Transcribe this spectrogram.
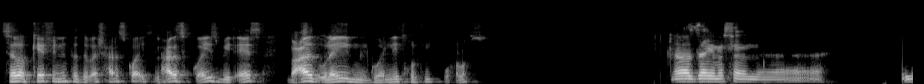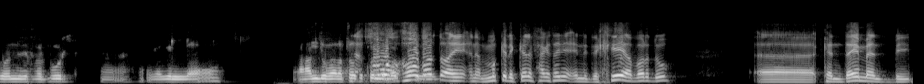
سبب كافي إن أنت تبقاش حارس كويس. الحارس الكويس بيتقاس بعدد قليل من الجوان اللي يدخل فيه وخلاص. آه زي مثلا آه، جون ليفربول. آه، الراجل آه، عنده غلطات كل هو هو برضه يعني أنا ممكن نتكلم في حاجة تانية إن دخيا برضه آه كان دايما بي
